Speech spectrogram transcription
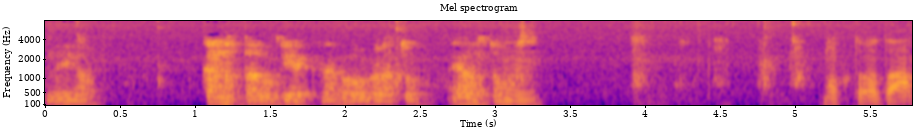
Niin jo. Kannattaa lukia kyllä tuu, ehdottomasti. Mm. Mutta tuota,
